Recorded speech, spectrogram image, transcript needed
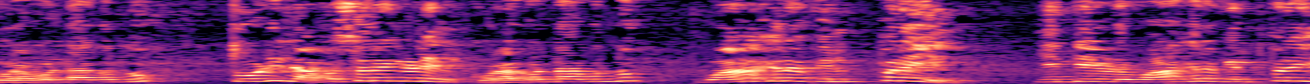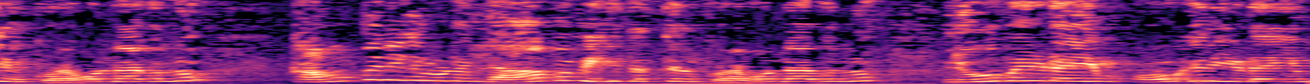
കുറവുണ്ടാകുന്നു. തൊഴിലവസരങ്ങളിൽ കുറവുണ്ടാകുന്നു. വാഹന വിൽപ്പനയിൽ ഇന്ത്യയുടെ വാഹന വിൽപ്പനയിൽ കുറവുണ്ടാകുന്നു കമ്പനികളുടെ ലാഭവിഹിതത്തിൽ കുറവുണ്ടാകുന്നു രൂപയുടെയും ഓഹരിയുടെയും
